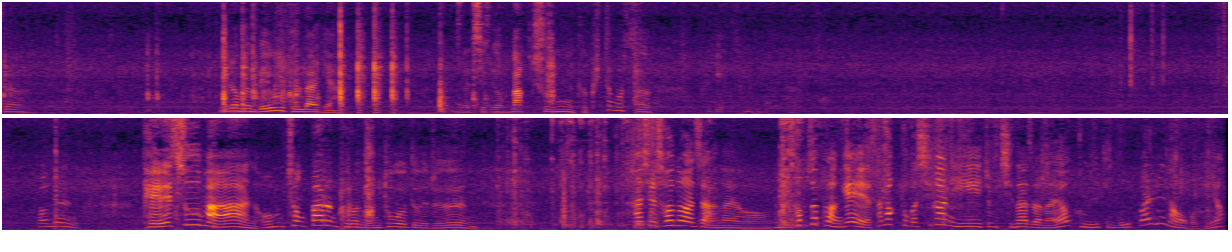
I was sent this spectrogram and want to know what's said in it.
그래서, 이러면 매우 곤란이야. 내가 지금 막 준 그 피트모스, 그게. 저는 배수만 엄청 빠른 그런 용토들은 사실 선호하지 않아요. 근데 섭섭한 게 사막토가 시간이 좀 지나잖아요. 그럼 이렇게 물이 빨리 나오거든요.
